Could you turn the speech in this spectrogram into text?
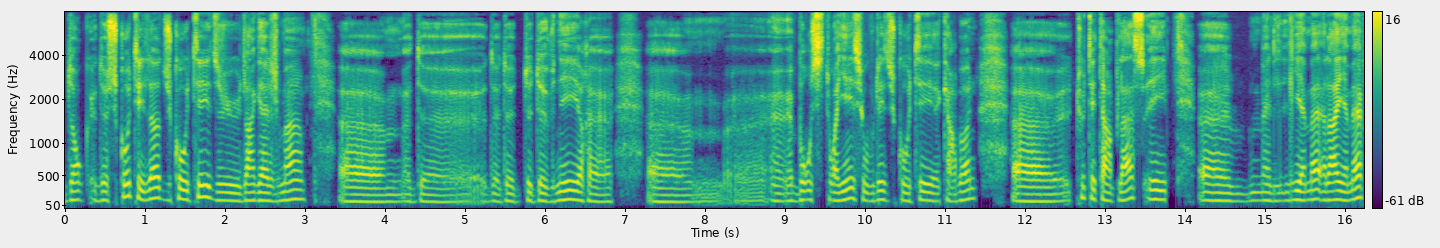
donc, de ce côté-là, du côté de l'engagement de, de, de, devenir un, un beau bons citoyens, si vous voulez, du côté carbone. tout est en place et l'IMF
